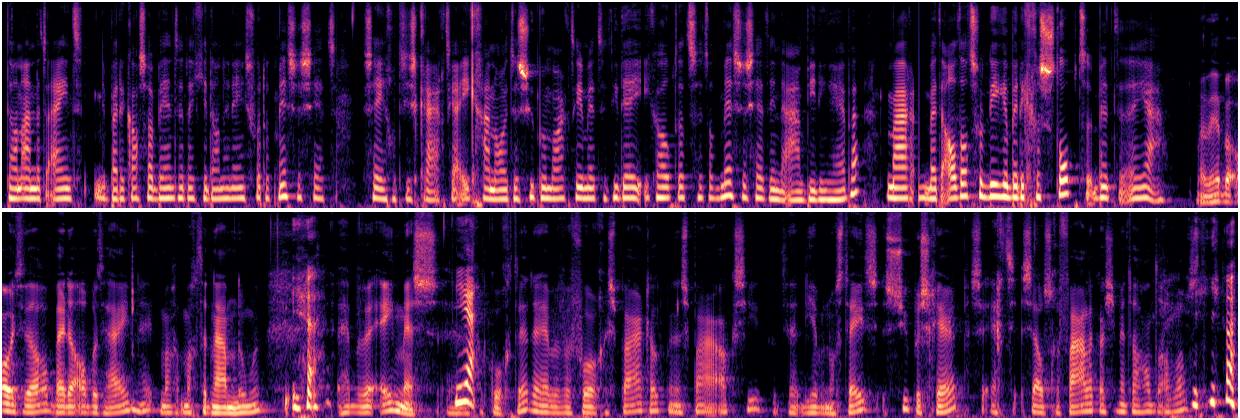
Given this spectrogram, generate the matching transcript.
dan aan het eind bij de kassa bent en dat je dan ineens voor dat messenset zegeltjes krijgt. Ja, ik ga nooit de supermarkt in met het idee, ik hoop dat ze dat messenset in de aanbieding hebben. Maar met al dat soort dingen ben ik gestopt met, eh, ja, Maar we hebben ooit wel bij de Albert Heijn, ik mag, mag de naam noemen, ja, hebben we één mes eh, Ja. gekocht. Hè? Daar hebben we voor gespaard, ook met een spaaractie. Dat, eh, die hebben we nog steeds. Super scherp. Is echt zelfs gevaarlijk als je met de hand afwast. ja.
